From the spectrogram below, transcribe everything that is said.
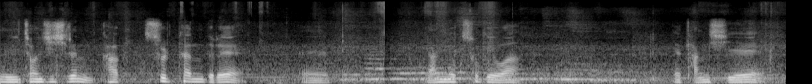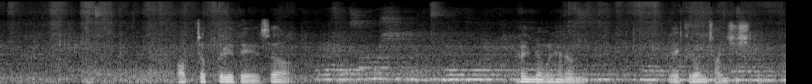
이 전시실은 각 술탄들의 에, 양력 소개와 에, 당시의 업적들에 대해서 설명을 해놓은 네, 그런 전시실입니다.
